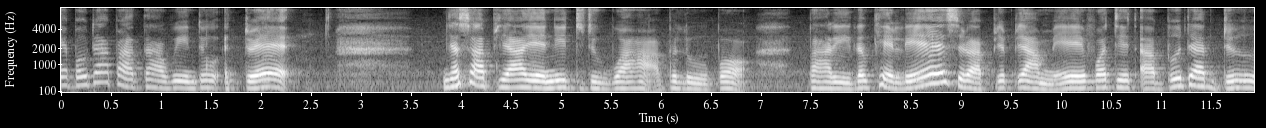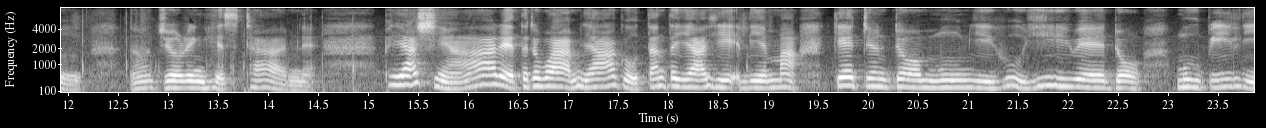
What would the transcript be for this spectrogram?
ဲဗုဒ္ဓဘာသာဝင်တို့အတွက်မြတ်စွာဘုရားရဲ့နေ့တူဝါဘလို့ပေါ့ဘာတွေလုပ်ခဲ့လဲဆိုတာပြပြမယ် what did a buddha do နော် during his time နဲ့ဖျားရှင်အားတဲ့တတဝအများကိုတန်တရားရေးအလင်းမှကဲတင်တော်မူမည်ဟုရည်ရွယ်တော်မူပြီးလျ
